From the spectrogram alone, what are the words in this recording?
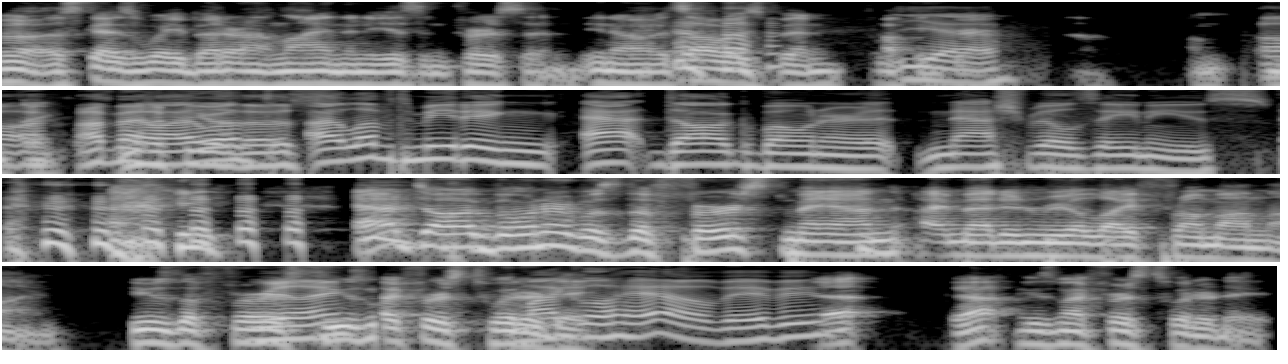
"Oh, this guy's way better online than he is in person." You know, it's always been Yeah. great. I'm, Oh, I'm I've. I've met no, a I few loved, of those. I loved meeting at Dog Boner at Nashville Zanies. At Dog Boner was the first man I met in real life from online. He was the first. Really? He was my first Twitter Michael date. Hale, baby. Yeah. Yeah, he was my first Twitter date,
